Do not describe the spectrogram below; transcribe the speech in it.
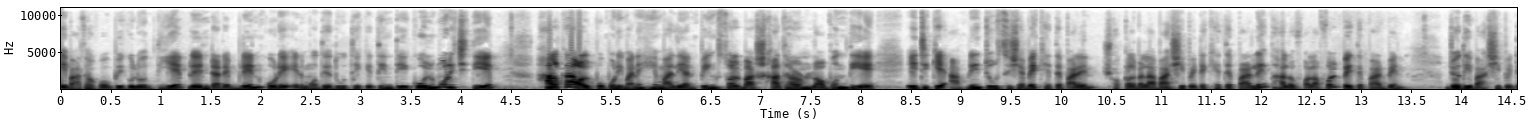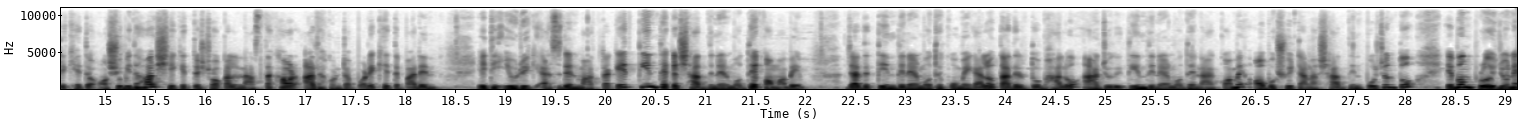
এই বাঁধাকপিগুলো দিয়ে ব্লেন্ডারে ব্লেন্ড করে এর মধ্যে দু থেকে তিনটি গোলমরিচ দিয়ে হালকা অল্প পরিমাণে হিমালয়ান পিঙ্ক সল বা সাধারণ লবণ দিয়ে এটিকে আপনি জুস হিসেবে খেতে পারেন। সকালবেলা বাসি পেটে খেতে পারলে ভালো ফলাফল পেতে পারবেন। যদি বাসি পেটে খেতে অসুবিধা হয়, সেক্ষেত্রে সকালে নাস্তা খাওয়ার আধা ঘণ্টা পরে খেতে পারেন। এটি ইউরিক অ্যাসিডের মাত্রাকে তিন থেকে সাত দিনের মধ্যে কমাবে। যাদের তিন দিনের মধ্যে কমে গেল, তাদের তো ভালো। আর যদি তিন দিনের মধ্যে না কমে, অবশ্যই টানা সাত দিন পর্যন্ত এবং প্রয়োজনে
